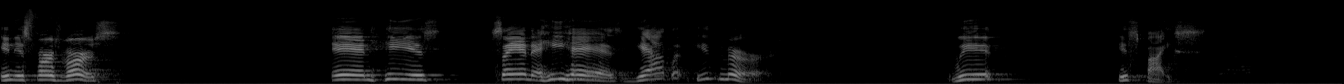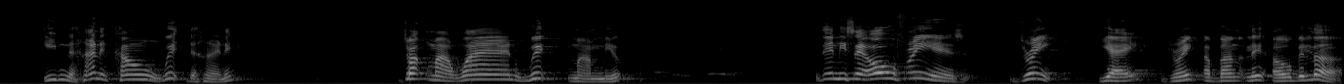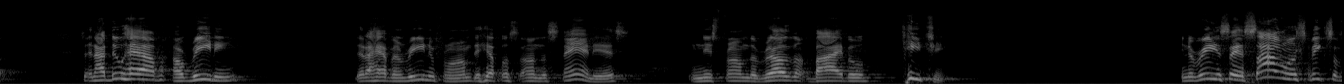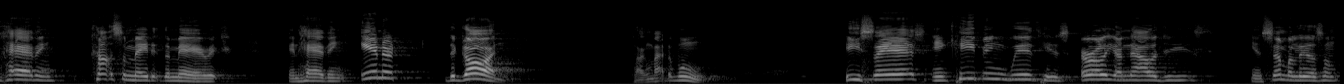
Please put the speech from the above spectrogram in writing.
in this first verse. And he is saying that he has gathered his myrrh with his spice, eating the honeycomb with the honey, drunk my wine with my milk. Then he said, Old friends, drink, yea, drink abundantly, O beloved. So, and I do have a reading that I have been reading from to help us understand this, and it's from the relevant Bible teaching. And the reading says Solomon speaks of having consummated the marriage and having entered the garden, talking about the womb. He says, in keeping with his early analogies and symbolism,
